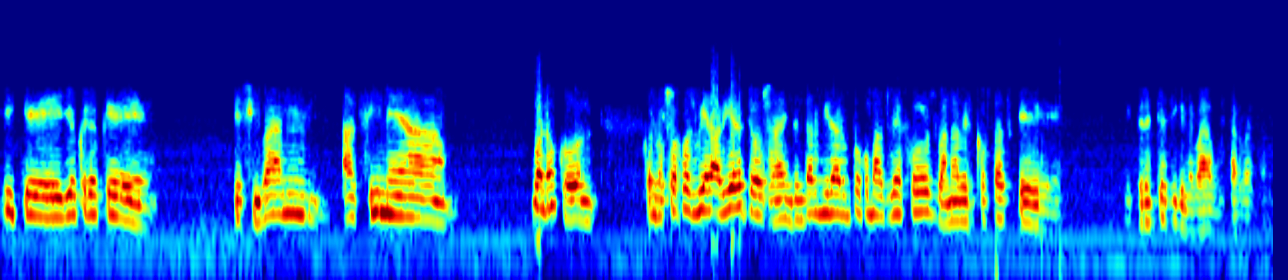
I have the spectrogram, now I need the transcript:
y que yo creo que, que si van al cine a, bueno, con, con los ojos bien abiertos a intentar mirar un poco más lejos, van a ver cosas que diferentes y que les va a gustar bastante.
